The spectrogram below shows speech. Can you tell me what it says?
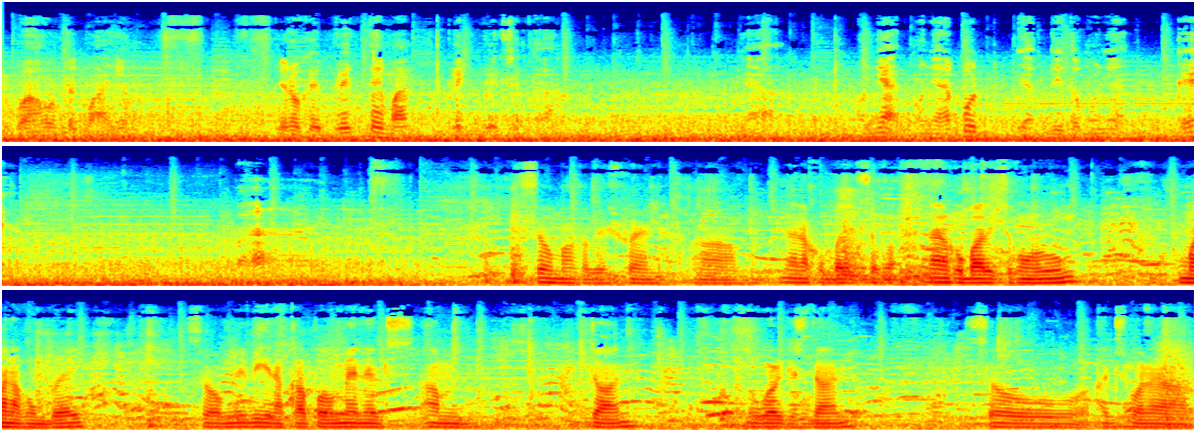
trabaho tag maayo pero kay break time man break break sa ta ya unya unya po yak dito mo niya okay bye So mga ka-best friend, um, nana ko balik sa nana ko balik sa kong room. Kumana akong break. So maybe in a couple minutes I'm done. The work is done. So I just wanna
